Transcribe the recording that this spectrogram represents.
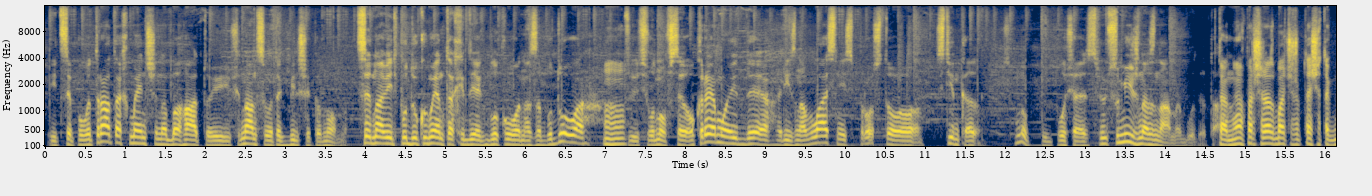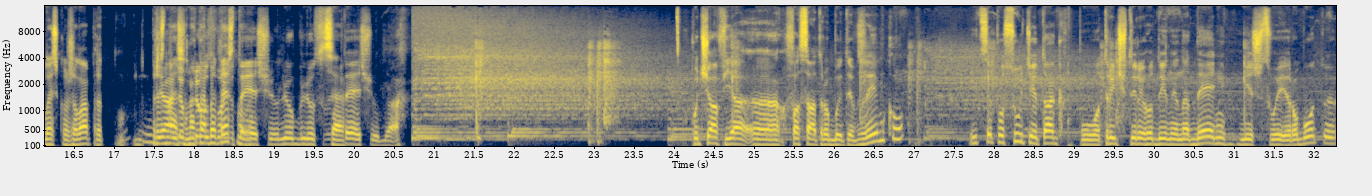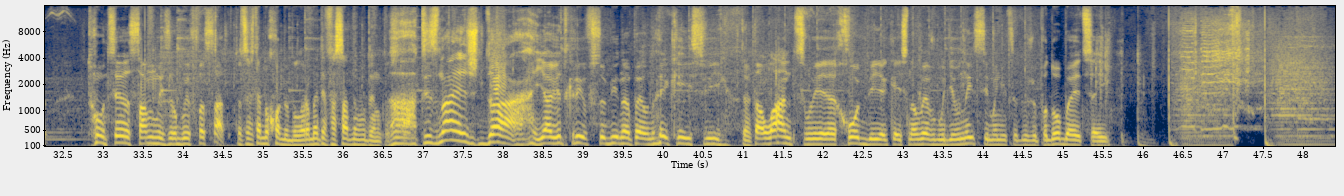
І це по витратах менше набагато, і фінансово так більш економно. Це навіть по документах іде як блокована забудова, Угу. тобто воно все окремо йде, різна власність, просто стінка, ну, виходить, суміжна з нами буде. Так. Так, ну я в перший раз бачу, щоб те, що так близько жила, при... Я признайся, на тебе свою тещу, люблю свою Все. тещу, да. Почав я е, фасад робити взимку. І це по суті так по 3-4 години на день між своєю роботою. То це сам і зробив фасад. То це в тебе хобі було робити фасад на будинку. А, ти знаєш, да, я відкрив собі, напевно, якийсь свій Так. талант, своє хобі, якесь нове в будівництві. Мені це дуже подобається. І...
